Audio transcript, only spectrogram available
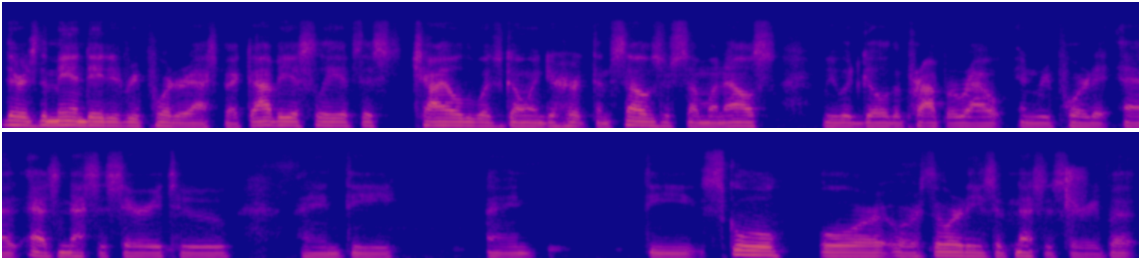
there's the mandated reporter aspect obviously if this child was going to hurt themselves or someone else we would go the proper route and report it as, as necessary to and the and the school or or authorities if necessary. But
